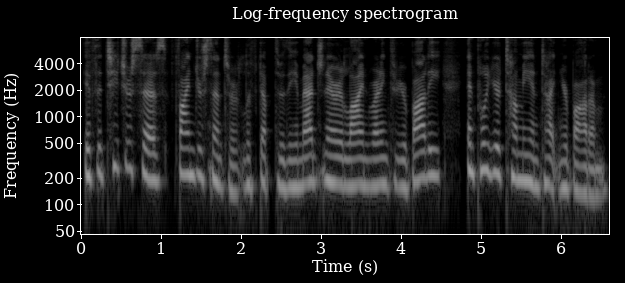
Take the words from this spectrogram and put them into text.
if the teacher says, find your center, lift up through the imaginary line running through your body, and pull your tummy and tighten your bottom.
